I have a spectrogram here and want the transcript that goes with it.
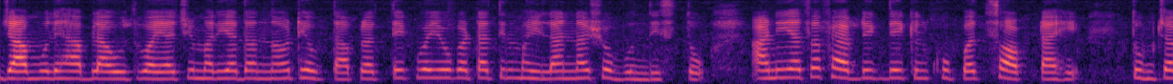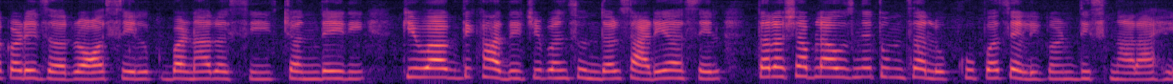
ज्यामुळे हा ब्लाऊज वयाची मर्यादा न ठेवता प्रत्येक वयोगटातील महिलांना शोभून दिसतो आणि याचा फॅब्रिक देखील खूपच सॉफ्ट आहे. तुमच्याकडे जर रॉ सिल्क बनारसी चंदेरी किंवा अगदी खादीची पण सुंदर साडी असेल तर अशा ब्लाऊजने तुमचा लुक खूपच एलिगंट दिसणार आहे.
